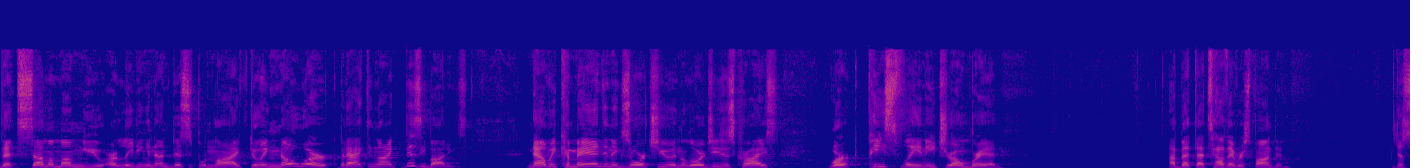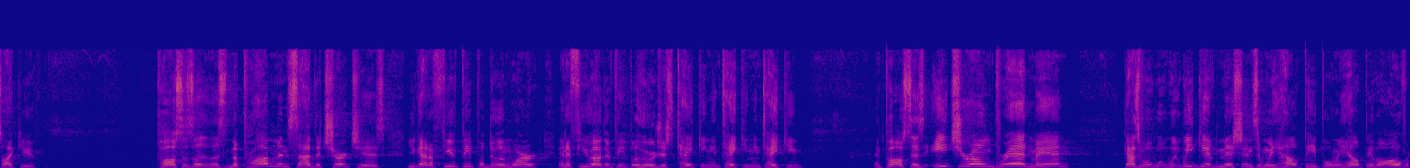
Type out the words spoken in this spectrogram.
that some among you are leading an undisciplined life, doing no work, but acting like busybodies. Now we command and exhort you in the Lord Jesus Christ work peacefully and eat your own bread. I bet that's how they responded, just like you. Paul says, listen, the problem inside the church is you got a few people doing work and a few other people who are just taking and taking and taking. And Paul says, Eat your own bread, man. Guys, we, we, give missions and we help people and we help people over.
